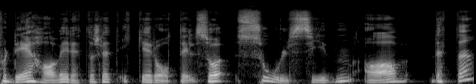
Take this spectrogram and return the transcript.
For det har vi rett og slett ikke råd til. Så solsiden av dette,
